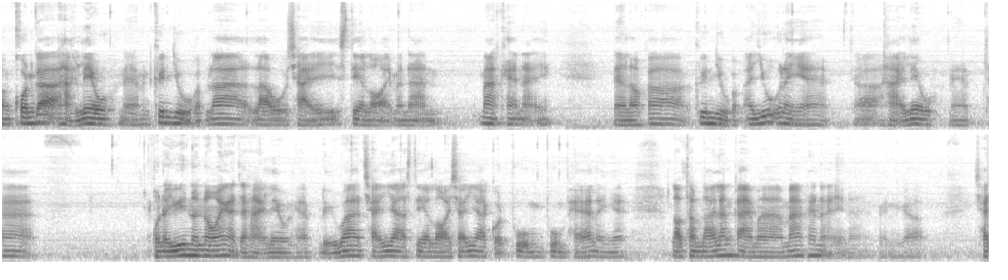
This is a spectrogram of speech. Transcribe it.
บางคนก็หายเร็วนะมันขึ้นอยู่กับว่าเราใช้สเตียรอยมานาน มากแค่ไหนนะแล้วก็ขึ้นอยู่กับอายุอะไรเงี้ยก็หายเร็วนะครับ ถ้าคนอายุน้อยๆอาจจะหายเร็วนะครับ หรือว่าใช้ยาสเตียรอยใช้ยากดภูมิภูมิแพ้อะไรเงี้ย เราทำร้ายร่างกายมามากแค่ไหนนะเป็นก็ใช้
